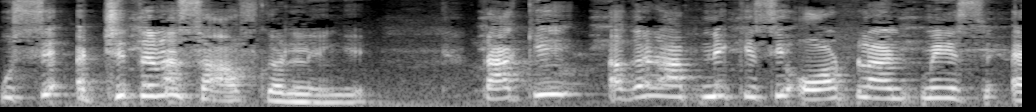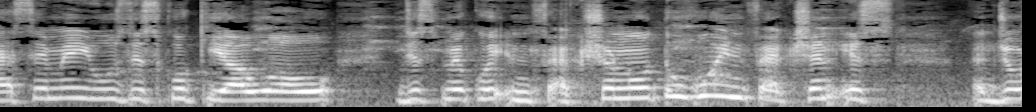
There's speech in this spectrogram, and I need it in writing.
उससे अच्छी तरह साफ़ कर लेंगे। ताकि अगर आपने किसी और प्लांट में इस, ऐसे में यूज़ इसको किया हुआ हो, जिसमें कोई इन्फेक्शन हो तो वो इन्फेक्शन इस, जो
